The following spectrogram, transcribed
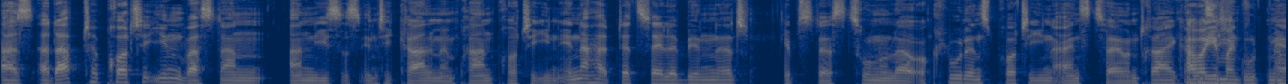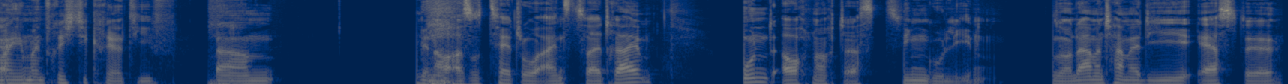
Als Adapterprotein, was dann an dieses integrale Membranprotein innerhalb der Zelle bindet, gibt es das Zonular Occludens Protein 1, 2 und 3. Kann Aber jemand, gut aber merken. jemand richtig kreativ. Ähm, genau, also ZO 1, 2, 3. Und auch noch das Zingulin. So, damit haben wir die erste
